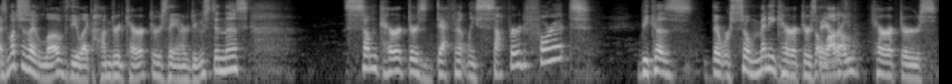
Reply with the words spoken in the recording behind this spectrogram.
As much as I love the, like, 100 characters they introduced in this, some characters definitely suffered for it because there were so many characters. A lot of characters.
